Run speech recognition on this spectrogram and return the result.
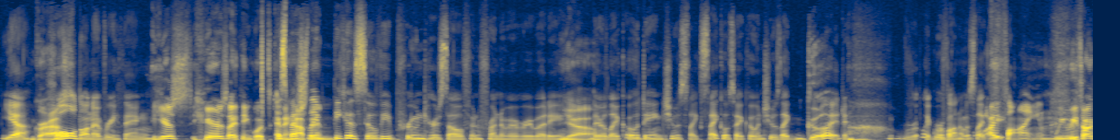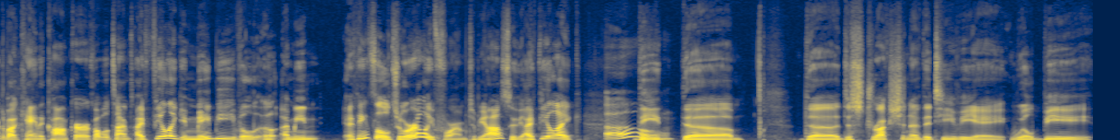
yeah, grasp. hold on everything. Here's here's I think what's to Especially happen. because Sylvie pruned herself in front of everybody. Yeah. They're like, oh, dang, she was like psycho psycho. And she was like, good. R- like, Ravonna was like, I- fine. we, we talked about Kang to Conquer a couple times. I feel like it may be even. I mean, I think it's a little too early for him to be honest with you. I feel like Oh. the the the destruction of the TVA will be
